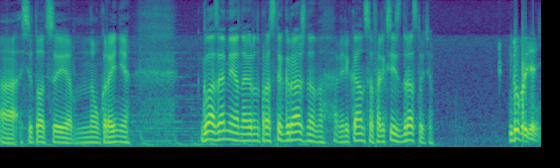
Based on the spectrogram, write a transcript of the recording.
О ситуации на Украине глазами, наверное, простых граждан, американцев. Алексей, здравствуйте. Добрый день.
